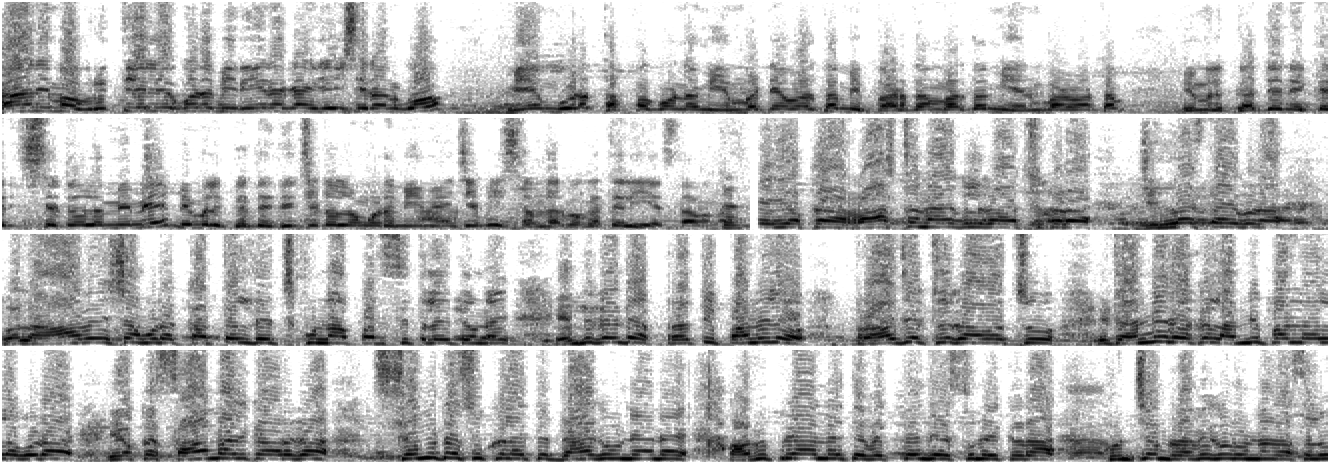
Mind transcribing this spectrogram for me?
కానీ మా వృత్తి లేకుండా మీరు ఈ రకంగా చేసారనుకో మేము కూడా తప్పకుండా మీ ఎంబటినే పడతాం మీ పడతాం పడతాం మీ వెనబడి పడతాం మిమ్మల్ని గద్దె ఎక్కడించేటోళ్ళం మేమే మిమ్మల్ని గద్దె దించేటోళ్ళం కూడా మేమే అని చెప్పి ఈ సందర్భంగా తెలియజేస్తాం ఈ యొక్క రాష్ట్ర నాయకులు కావచ్చు కూడా జిల్లా స్థాయి కూడా వాళ్ళ ఆవేశం కూడా కత్తలు తెచ్చుకున్న పరిస్థితులు అయితే ఉన్నాయి. ఎందుకంటే ప్రతి పనిలో ప్రాజెక్టులు కావచ్చు ఇటు అన్ని రకాల అన్ని పనులలో కూడా ఈ యొక్క సామాజిక వర్గ శ్రమత సుఖాలు అయితే దాగి ఉన్నాయనే అభిప్రాయాన్ని అయితే వ్యక్తం చేస్తున్నారు ఇక్కడ కొంచెం రవి కూడా ఉన్నారు అసలు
